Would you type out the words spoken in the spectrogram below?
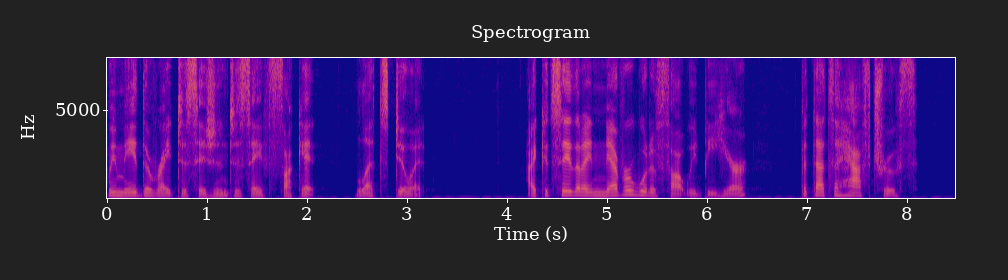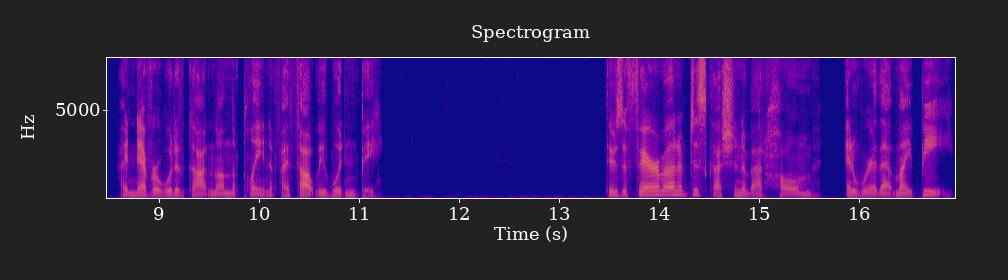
we made the right decision to say, fuck it, let's do it. I could say that I never would have thought we'd be here, but that's a half truth. I never would have gotten on the plane if I thought we wouldn't be. There's a fair amount of discussion about home and where that might be,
